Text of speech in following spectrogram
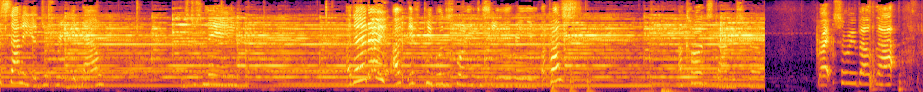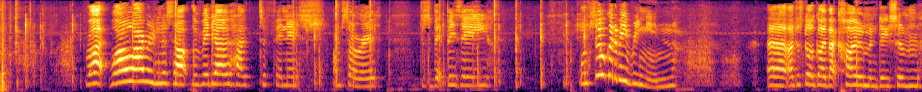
The Sally are just ringing now. It's just me. I don't know if people just wanted to see me ringing. I can't. I can't stand this bell. Right, sorry about that. Right, while I ring this up, the video had to finish. I'm sorry, just a bit busy. I'm still gonna be ringing. Uh, I just gotta go back home and do some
